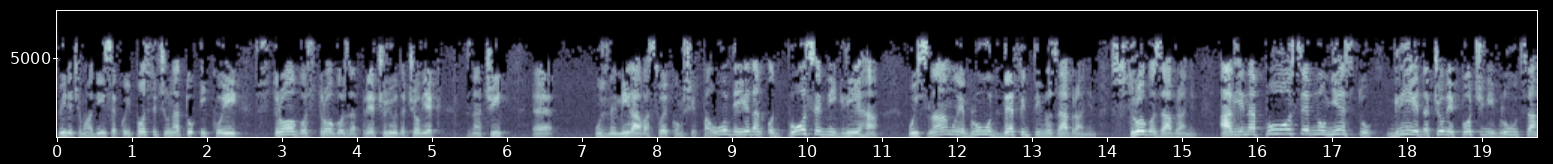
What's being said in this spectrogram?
Vidjet ćemo hadise koji postiču na tu i koji strogo, strogo zapriječuju da čovjek znači e, uznemirava svoje komšije. Pa ovdje je jedan od posebnih grijeha u islamu je blud definitivno zabranjen, strogo zabranjen, ali je na posebnom mjestu grije da čovjek počini blud sa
